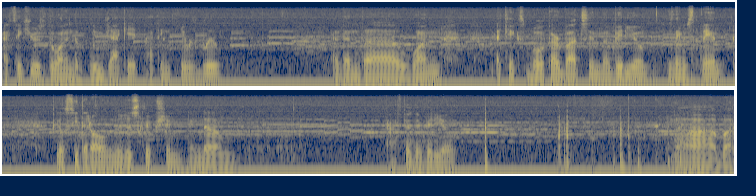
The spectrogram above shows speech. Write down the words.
I think he was the one in the blue jacket. I think he was blue. And then the one that kicks both our butts in the video, his name is Thin. You'll see that all in the description and um, after the video. Uh, but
